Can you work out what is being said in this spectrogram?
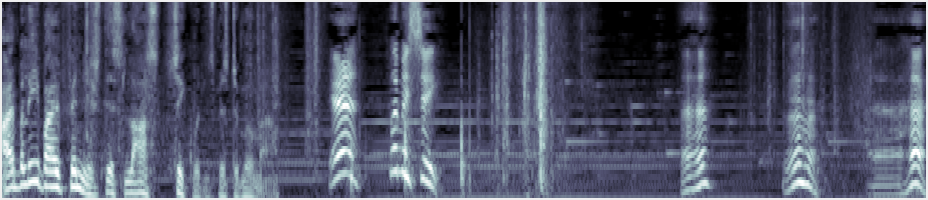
I believe I've finished this last sequence, Mr. Moomer. Yeah? Let me see. Uh huh. Uh huh. Uh huh.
